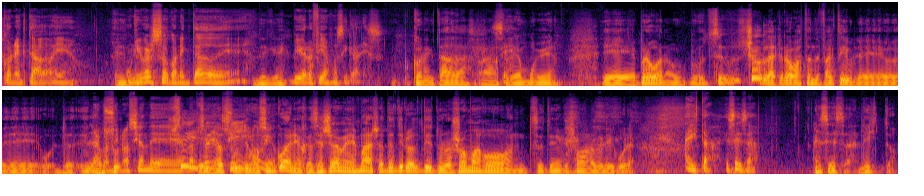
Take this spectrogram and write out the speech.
conectado ahí. Ent- Universo conectado de, ¿De qué? biografías musicales. conectadas. Ah, Sí. estaría muy bien. Eh, pero bueno, yo la creo bastante factible. eh, eh, La los- continuación de Sí, Rhapsody, los sí, últimos obvio. cinco años, que se llame, es más, ya te tiro el título, yo más Bond se tiene que llamar la película. Ahí está, es esa. Es esa, listo.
